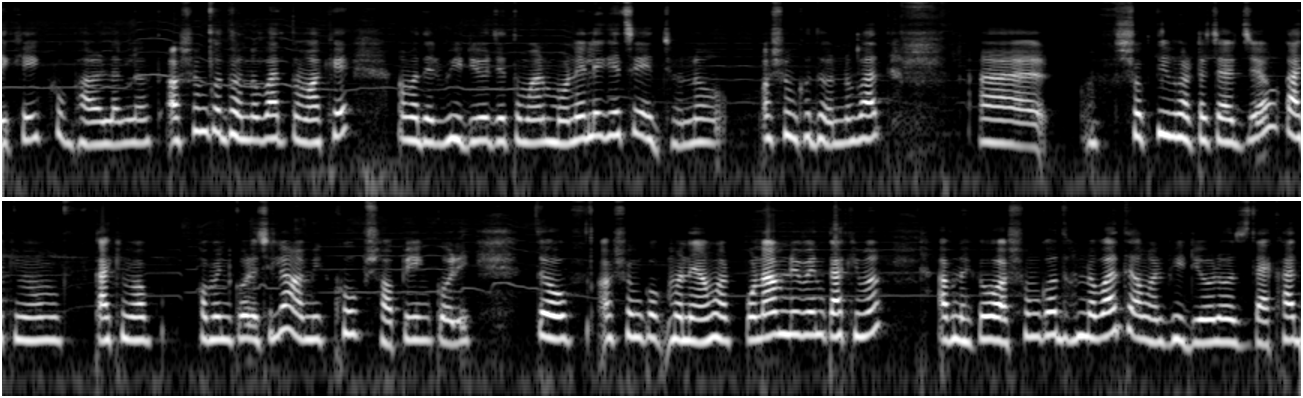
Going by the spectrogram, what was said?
দেখেই খুব ভালো লাগল। অসংখ্য ধন্যবাদ তোমাকে আমাদের ভিডিও যে তোমার মনে লেগেছে, এর জন্য অসংখ্য ধন্যবাদ। আর শক্তি ভট্টাচার্যও কাকিমা কাকিমা কমেন্ট করেছিল, আমি খুব শপিং করি। তো অসংখ্য মানে আমার প্রণাম নেবেন কাকিমা। আপনাকেও অসংখ্য ধন্যবাদ আমার ভিডিও রোজ দেখার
